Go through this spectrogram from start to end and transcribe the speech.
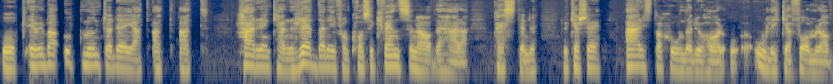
Och jag vill bara uppmuntra dig att, att, att Herren kan rädda dig från konsekvenserna av den här pesten. Du, du kanske är i en situation där du har olika former av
